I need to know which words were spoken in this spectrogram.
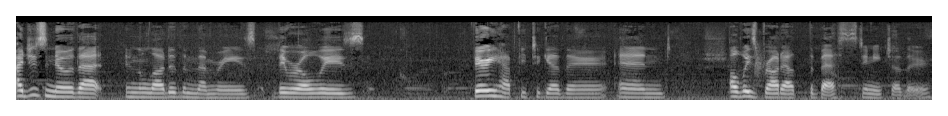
I just know that in a lot of the memories, they were always very happy together and always brought out the best in each other.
